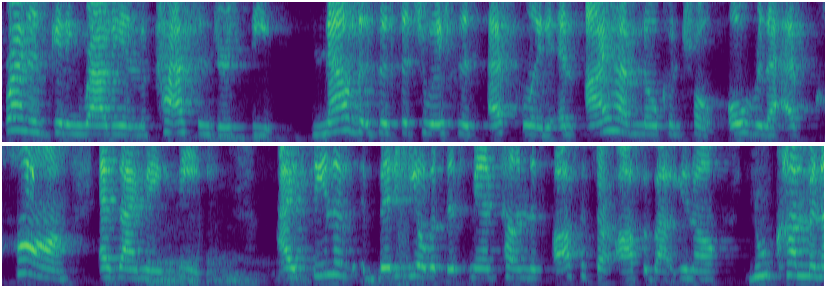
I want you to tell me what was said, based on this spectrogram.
friend is getting rowdy in the passenger seat, now that the situation is escalated and I have no control over that, as calm as I may be. I seen a video with this man telling this officer off about, you know, you come in,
